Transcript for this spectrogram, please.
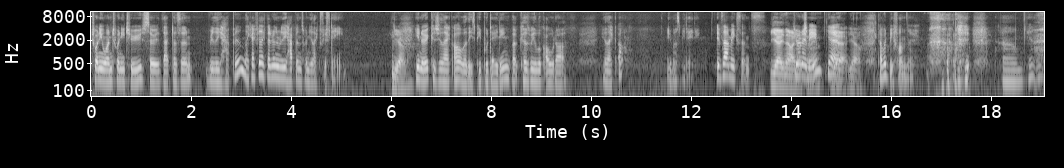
21, 22. So that doesn't really happen. Like I feel like that only really happens when you're like 15 Yeah. you know, because you're like, oh, are these people dating? But because we look older, you're like, oh, you must be dating. If that makes sense. Yeah, no, I Do you know know what I you mean? Yeah. Yeah, yeah. That would be fun though. um, yeah.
